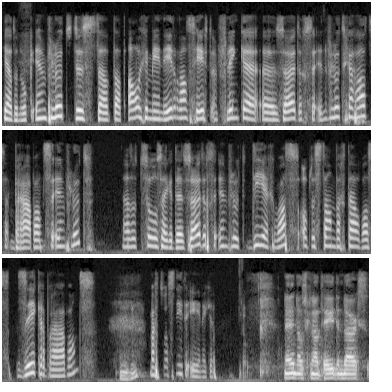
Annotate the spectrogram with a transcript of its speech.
die hadden ook invloed. Dus dat, dat algemeen Nederlands heeft een flinke uh, Zuiderse invloed gehad, Brabantse invloed. Laat het zo zeggen, de Zuiderse invloed die er was op de standaardtaal was zeker Brabants, mm -hmm. maar het was niet de enige. Nee, en als je naar het hedendaags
